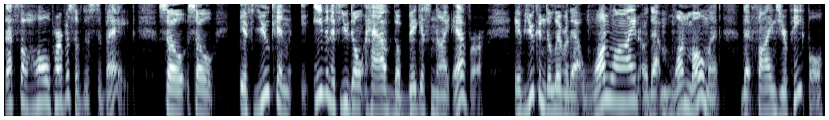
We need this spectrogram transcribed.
That's the whole purpose of this debate. So so if you can even if you don't have the biggest night ever, if you can deliver that one line or that one moment that finds your people,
